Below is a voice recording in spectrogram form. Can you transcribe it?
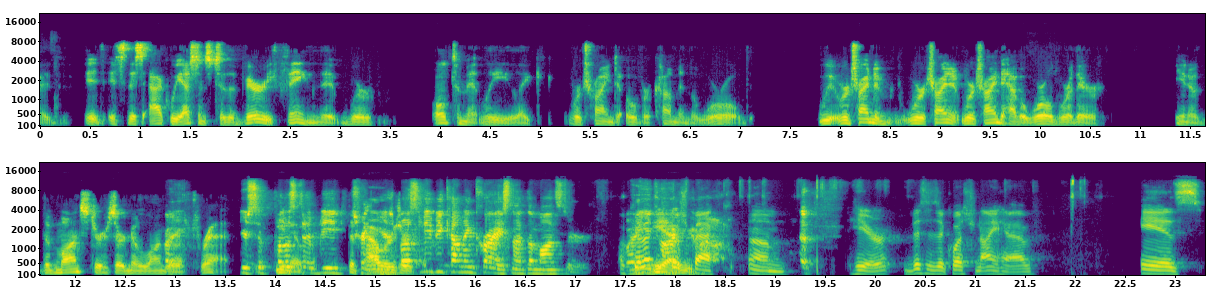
uh, it, it's this acquiescence to the very thing that we're ultimately like we're trying to overcome in the world we, we're trying to we're trying to we're trying to have a world where they're you know the monsters are no longer a threat You're supposed know, to be the tra- you're powers supposed are- to be becoming Christ, not the monster. Okay, let you me Yeah. push back um, here. This is a question I have. Is,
